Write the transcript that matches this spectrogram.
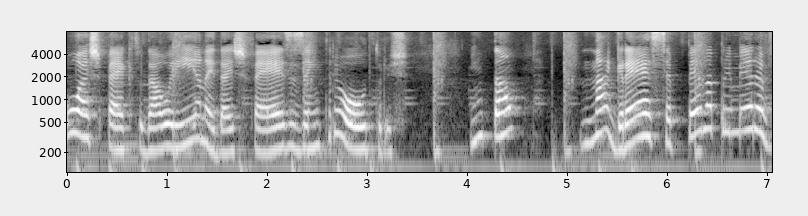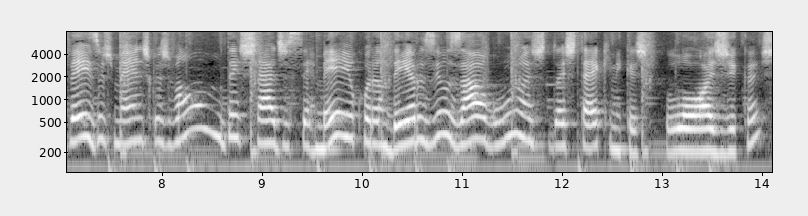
o aspecto da urina e das fezes, entre outros. Então, na Grécia, pela primeira vez, os médicos vão deixar de ser meio curandeiros e usar algumas das técnicas lógicas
